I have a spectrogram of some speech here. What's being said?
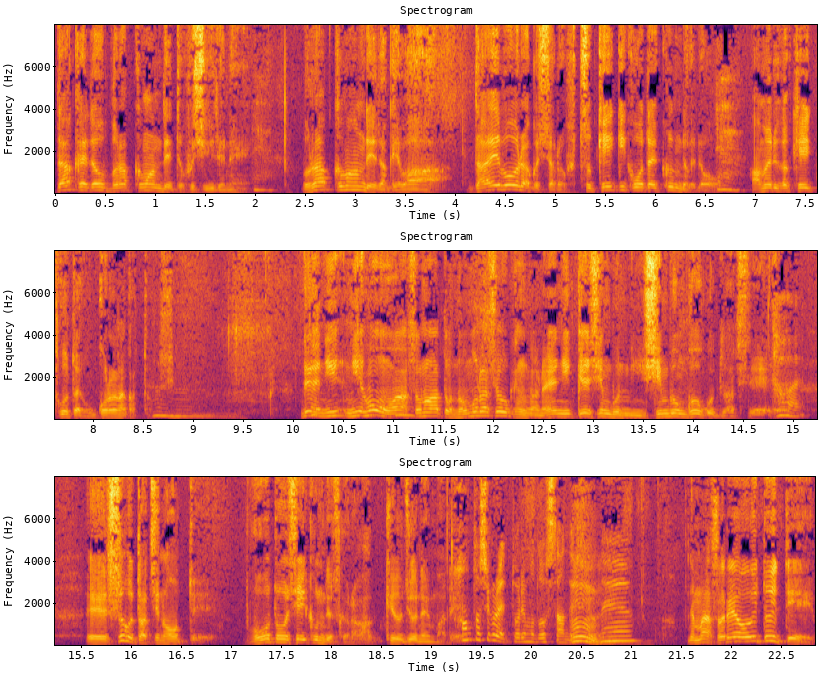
だけど、ブラックマンデーって不思議でね。ブラックマンデーだけは、大暴落したら普通景気後退来るんだけど、アメリカ景気後退起こらなかったんですよ。で、に、日本はその後野村証券がね、日経新聞に新聞広告出して、はいえー、すぐ立ち直って、暴騰していくんですから、90年まで。半年ぐらい取り戻したんですよね。うん、で、まあ、それは置いといて、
